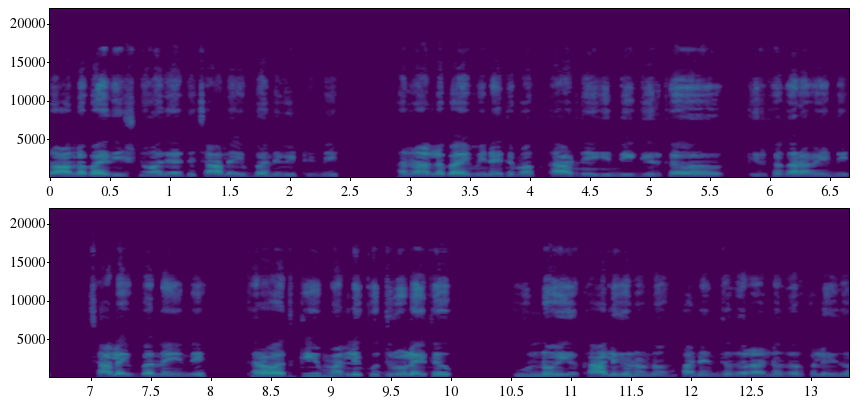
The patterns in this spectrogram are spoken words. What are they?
రాళ్ళ బావి తీసినాం. అది అయితే చాలా ఇబ్బంది పెట్టింది. ఆ రాళ్ళ బావి మీద అయితే మాకు తాడు తెగింది గిరక గిరక ఖరాబ్ అయింది. చాలా ఇబ్బంది అయింది. తర్వాతకి మళ్ళీ కొద్ది రోజులు అయితే ఉన్నాం. ఇక ఖాళీగానే ఉన్నాం. పని ఎంత దొరాడినా దొరకలేదు.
